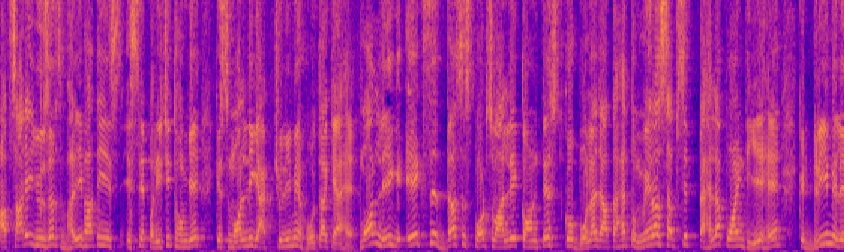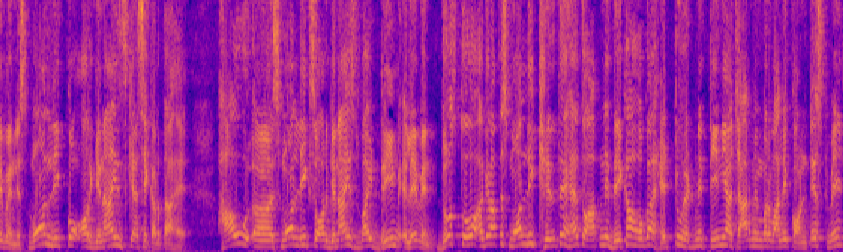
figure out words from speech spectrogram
आप सारे यूज़र्स भली भांति इस, परिचित होंगे कि स्मॉल लीग एक्चुअली में होता क्या है। स्मॉल लीग एक से दस स्पोर्ट्स वाले कॉन्टेस्ट को बोला जाता है तो मेरा सबसे पहला पॉइंट ये है कि ड्रीम इलेवन स्मॉल लीग को ऑर्गेनाइज कैसे करता है। How small leagues organize by Dream Eleven दोस्तों, अगर आप स्मॉल लीग खेलते हैं तो आपने देखा होगा हेड टू हेड में तीन या चार मेंबर वाले कॉन्टेस्ट में,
